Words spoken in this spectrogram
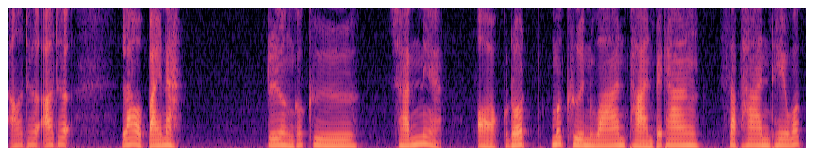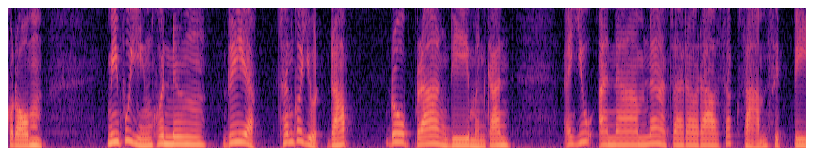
เอาเถอะเอาเถอะเล่าไปนะ เรื่องก็คือ ฉันเนี่ยออกรถเมื่อคืนวานผ่านไปทางสะพานเทวกรม มีผู้หญิงคนหนึ่งเรียก ฉันก็หยุดรับ รูปร่างดีเหมือนกัน อายุอานามน่าจะราวๆสัก 30 ปี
